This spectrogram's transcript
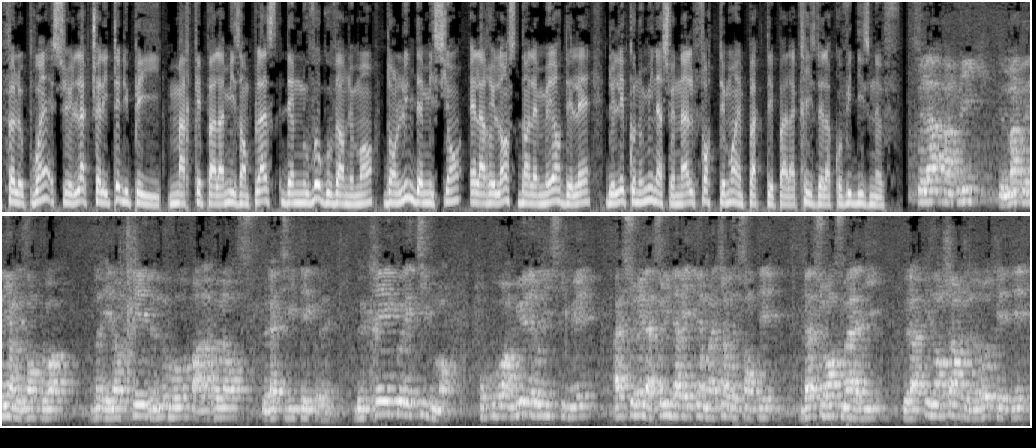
fait le point sur l'actualité du pays, marquée par la mise en place d'un nouveau gouvernement dont l'une des missions est la relance dans les meilleurs délais de l'économie nationale fortement impactée par la crise de la Covid-19. Cela implique de maintenir les emplois et d'en créer de nouveaux par la relance de l'activité économique, de créer collectivement pour pouvoir mieux les redistribuer assurer la solidarité en matière de santé, d'assurance maladie, de la prise en charge de retraités,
